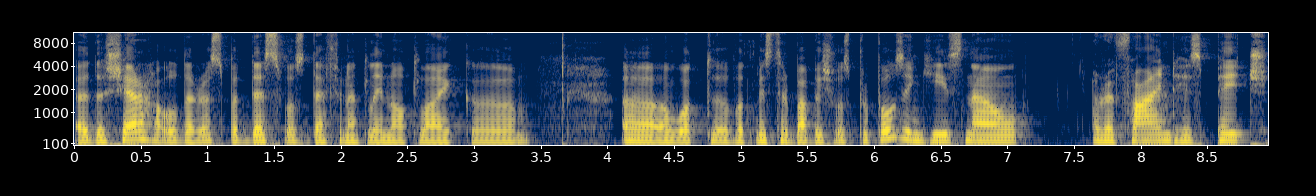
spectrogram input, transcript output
uh, the shareholders. But this was definitely not like uh, uh, what uh, what Mr. Babiš was proposing. He is now refined his pitch,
